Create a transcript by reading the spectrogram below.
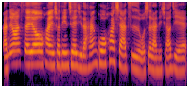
兰尼万 say 哟，欢迎收听这一集的韩国话匣子，我是兰妮小姐，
